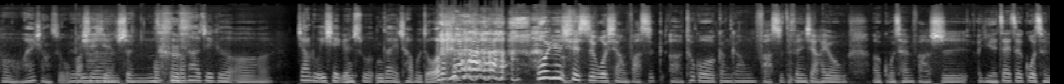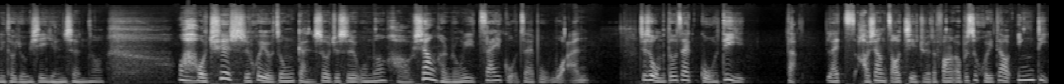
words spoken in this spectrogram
哦，我还想说，帮他延伸帮他这个呃加入一些元素，应该也差不多。不过，因为确实，我想法师呃，透过刚刚法师的分享，还有呃国产法师也在这个过程里头有一些延伸哦。哇，我确实会有这种感受，就是我们好像很容易摘果摘不完，就是我们都在果地打来，好像找解决的方案，而不是回到因地。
